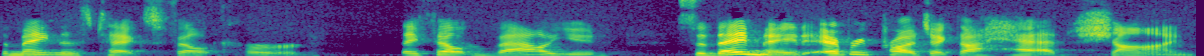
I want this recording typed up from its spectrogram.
the maintenance techs felt heard. They felt valued. So they made every project I had shine.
